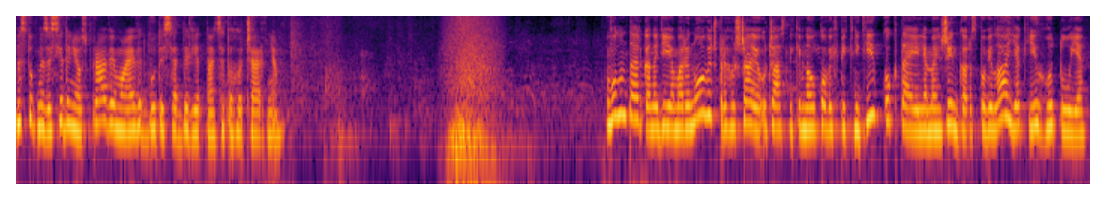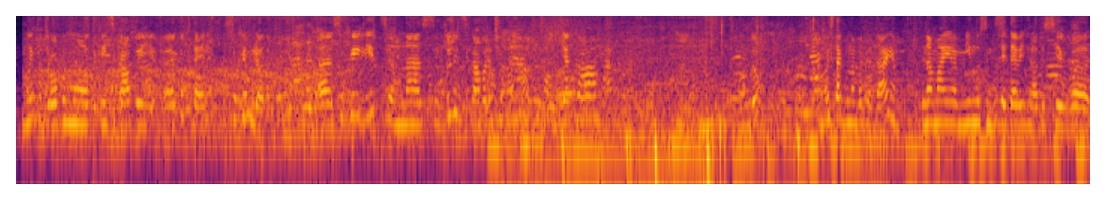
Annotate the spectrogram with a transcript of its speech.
Наступне засідання у справі має відбутися 19 червня. Волонтерка Надія Маринович пригощає учасників наукових пікніків коктейлями. Жінка розповіла, як їх готує. Ми тут робимо такий цікавий е, коктейль з сухим льодом. Сухий лід це у нас дуже цікава речовина, яка секунду. ось так вона виглядає. Вона має мінус 79 градусів е,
